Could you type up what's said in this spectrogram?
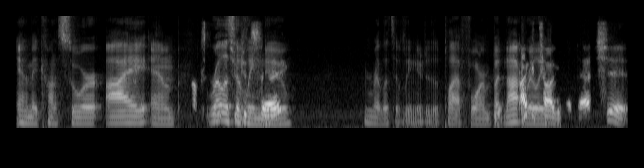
anime connoisseur. I am relatively You new. I'm relatively new to the platform, but not really. I really. could talk about that shit.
